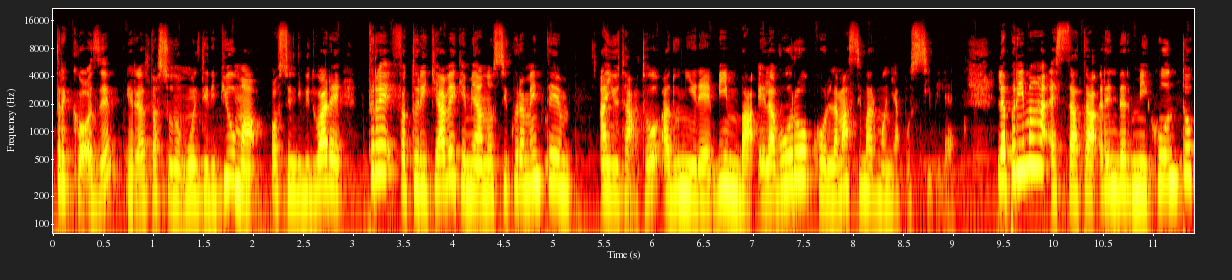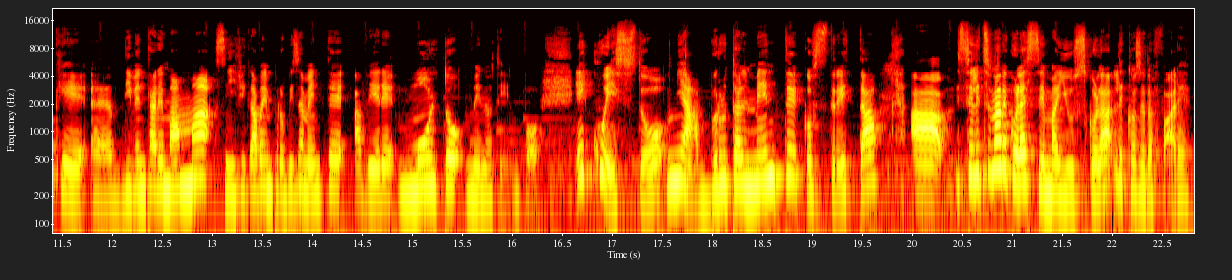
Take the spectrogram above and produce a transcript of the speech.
tre cose, in realtà sono molte di più, ma posso individuare tre fattori chiave che mi hanno sicuramente aiutato ad unire bimba e lavoro con la massima armonia possibile. La prima è stata rendermi conto che eh, diventare mamma significava improvvisamente avere molto meno tempo e questo mi ha brutalmente costretta a selezionare con l'S maiuscola le cose da fare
